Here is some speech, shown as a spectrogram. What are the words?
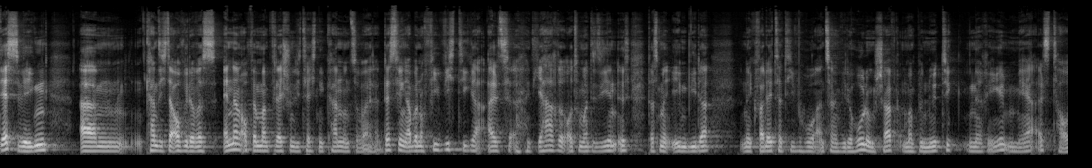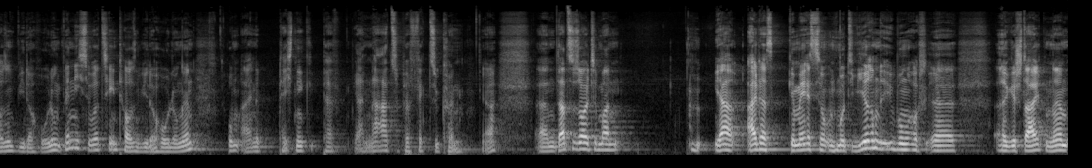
Deswegen ähm, kann sich da auch wieder was ändern, auch wenn man vielleicht schon die Technik kann und so weiter. Deswegen aber noch viel wichtiger als äh, Jahre automatisieren ist, dass man eben wieder eine qualitative hohe Anzahl an Wiederholungen schafft und man benötigt in der Regel mehr als 1000 Wiederholungen, wenn nicht sogar 10.000 Wiederholungen, um eine Technik per, ja, nahezu perfekt zu können. Ja? Ähm, dazu sollte man ja, altersgemäße und motivierende Übungen auch äh, äh, gestalten. Ne?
